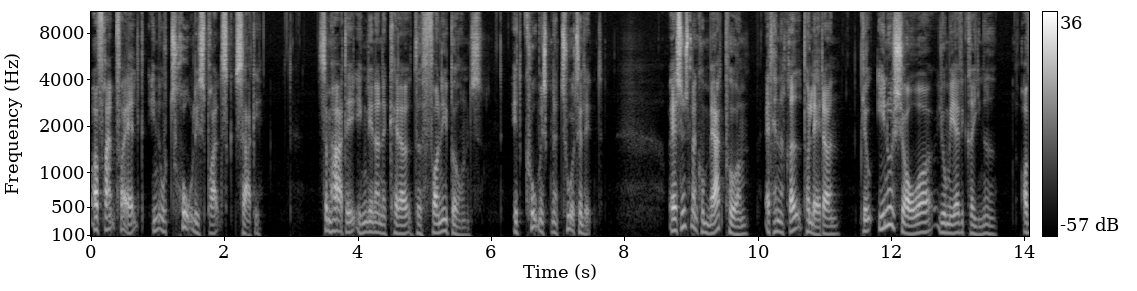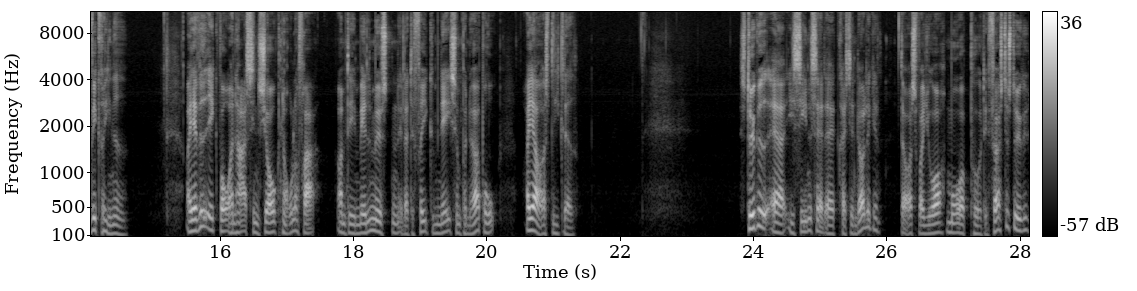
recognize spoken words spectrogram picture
Og frem for alt en utrolig spralsk Saki, som har det, englænderne kalder the funny bones. Et komisk naturtalent. Og jeg synes, man kunne mærke på ham, at han red på latteren, blev endnu sjovere, jo mere vi grinede. Og vi grinede. Og jeg ved ikke, hvor han har sine sjove knogler fra, om det er Mellemøsten eller det fri gymnasium på Nørrebro, og jeg er også ligeglad. Stykket er i af Christian Lollicke, der også var jordmor på det første stykke,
